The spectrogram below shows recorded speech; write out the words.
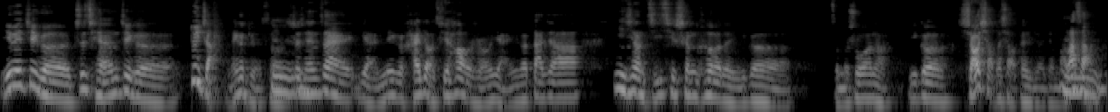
因为这个之前这个队长那个角色，之嗯前在演那个《海角七号》的时候，演一个大家印象极其深刻的一个怎么说呢？一个小小的小配角叫马拉萨。嗯，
